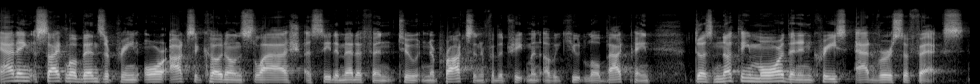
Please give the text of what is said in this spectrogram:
Adding cyclobenzaprine or oxycodone slash acetaminophen to naproxen for the treatment of acute low back pain does nothing more than increase adverse effects.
